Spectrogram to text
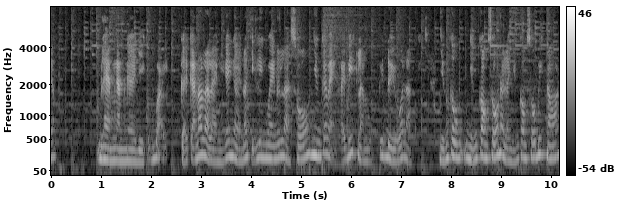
á làm ngành nghề gì cũng vậy. Kể cả nó là làm những cái nghề nó chỉ liên quan đến là số nhưng các bạn phải biết là một cái điều là những câu những con số này là những con số biết nói.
